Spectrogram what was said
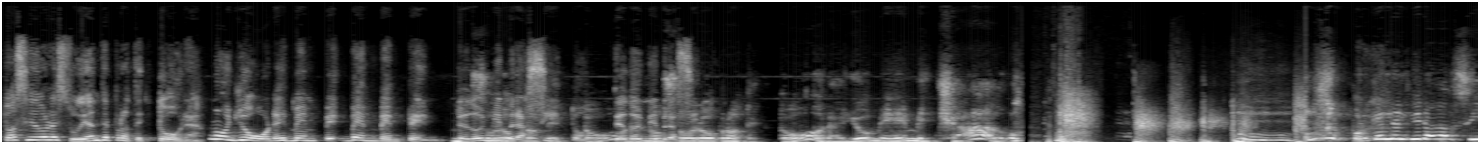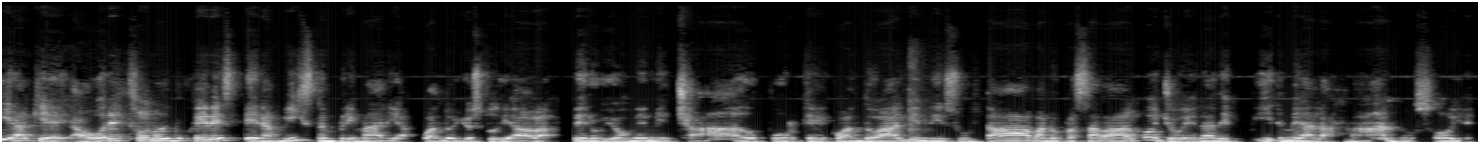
Tú has sido la estudiante protectora. No llores, ven, ven, ven, ven. Te No doy mi bracito. Te doy mi no bracito. solo protectora, yo me he mechado. Porque el Elvira García, que ahora es solo de mujeres, era mixto en primaria cuando yo estudiaba, pero yo me he mechado porque cuando alguien me insultaba o pasaba algo, yo era de irme a las manos, oye,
